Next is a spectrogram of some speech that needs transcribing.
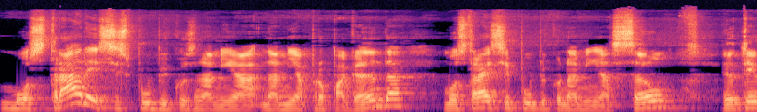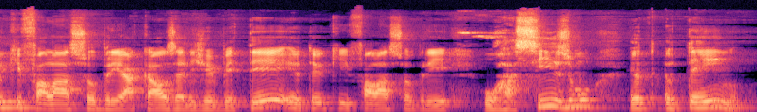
mostrar esses públicos na minha, na minha propaganda, mostrar esse público na minha ação. Eu tenho que falar sobre a causa LGBT, eu tenho que falar sobre o racismo. Eu, eu tenho.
